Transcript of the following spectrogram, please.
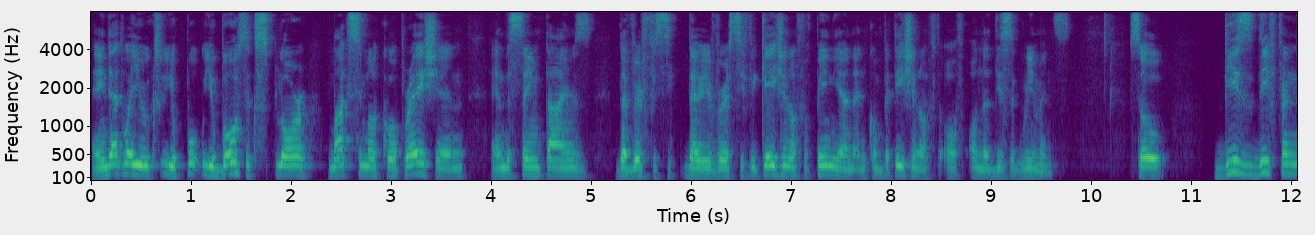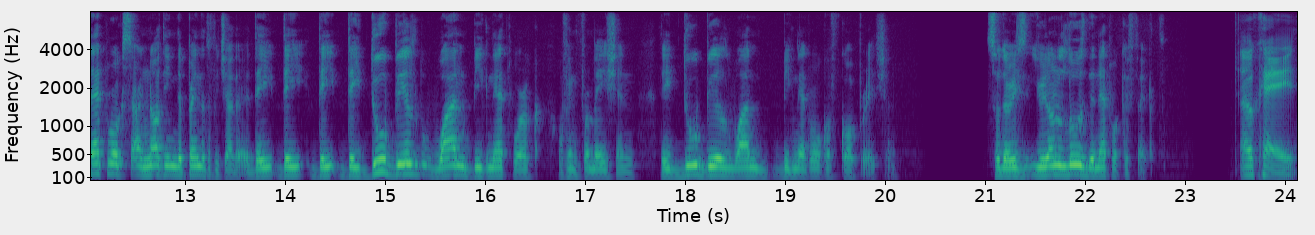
And in that way, you, you, you both explore maximal cooperation and the same times diversification of opinion and competition of, of on the disagreements. So these different networks are not independent of each other. They, they, they, they do build one big network of information. They do build one big network of cooperation. So there is you don't lose the network effect. Okay,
